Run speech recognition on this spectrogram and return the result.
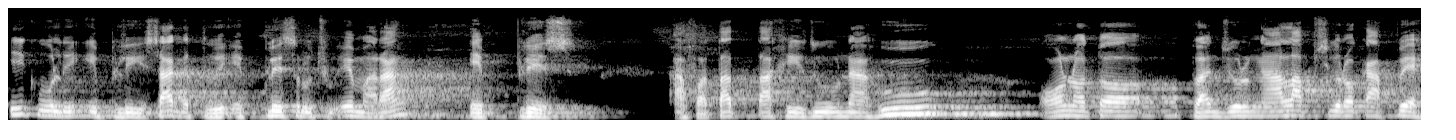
iku li iblis kedue iblis rujuke marang iblis afatat takhidunahu ana to banjur ngalap sira kabeh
